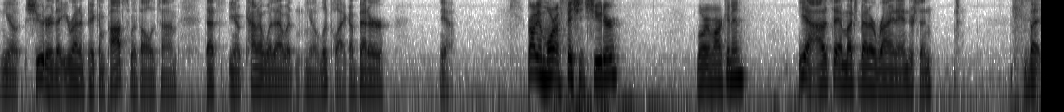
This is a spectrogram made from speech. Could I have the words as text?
you know, shooter that you run and pick and pops with all the time, that's you know kind of what that would you know look like. A better, yeah, Probably a more efficient shooter. Lauri Markkanen. yeah. I would say a much better Ryan Anderson. but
